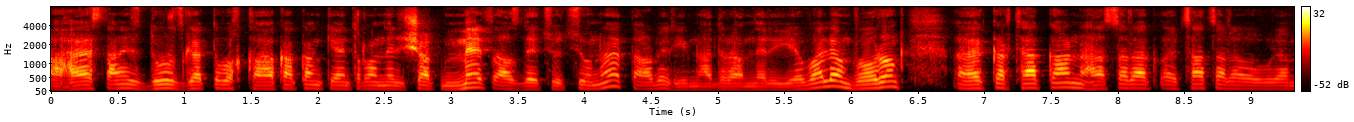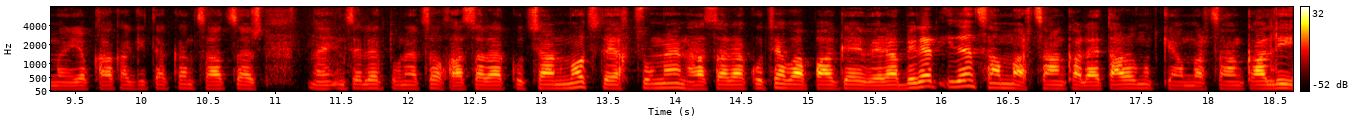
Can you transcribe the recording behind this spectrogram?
Հայաստանից դուրս գտնվող քաղաքական կենտրոնների շատ մեծ ազդեցությունը, տարբեր հիմնադրամների եւ այլն, որոնք կրթական հասարակ ցածր ուրեմն եւ քաղաքագիտական ցածր ինտելեկտ ունեցող հասարակության մոտ ստեղծում են հասարակության ապագայի վերաբերյալ իրենց համար ցանկալի, այդ արմունքի համար ցանկալի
